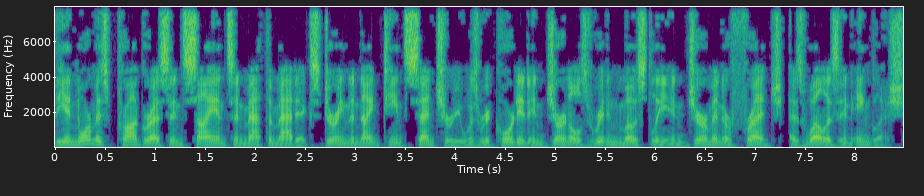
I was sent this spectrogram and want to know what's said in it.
The enormous progress in science and mathematics during the 19th century was recorded in journals written mostly in German or French, as well as in English.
